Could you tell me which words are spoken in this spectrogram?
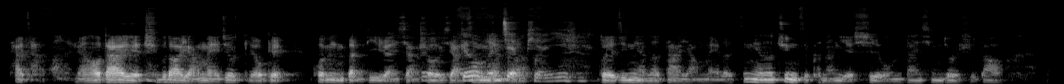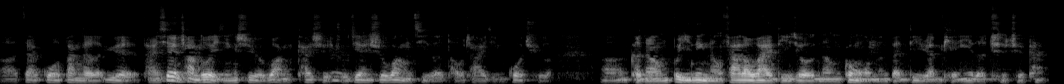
太惨了。然后大家也吃不到杨梅，就留给昆明本地人享受一下。给我们捡便宜。对，今年的大杨梅了，今年的菌子可能也是我们担心，就是到。呃，再过半个月，反正现在差不多已经是旺，开始逐渐是旺季了，头茬已经过去了，呃，可能不一定能发到外地，就能供我们本地人便宜的吃吃看。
